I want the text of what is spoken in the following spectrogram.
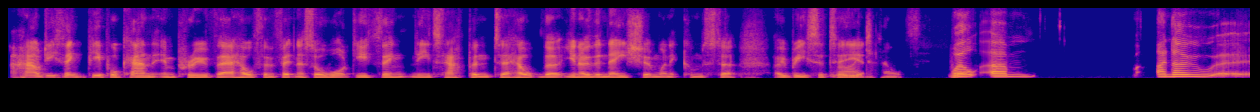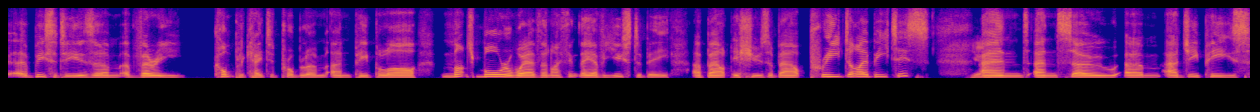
how do you think people can improve their health and fitness or what do you think needs to happen to help the, you know, the nation when it comes to obesity and health? Well, um, I know uh, obesity is um, a very complicated problem, and people are much more aware than I think they ever used to be about issues about pre-diabetes, Yeah. and and so um, our GPs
